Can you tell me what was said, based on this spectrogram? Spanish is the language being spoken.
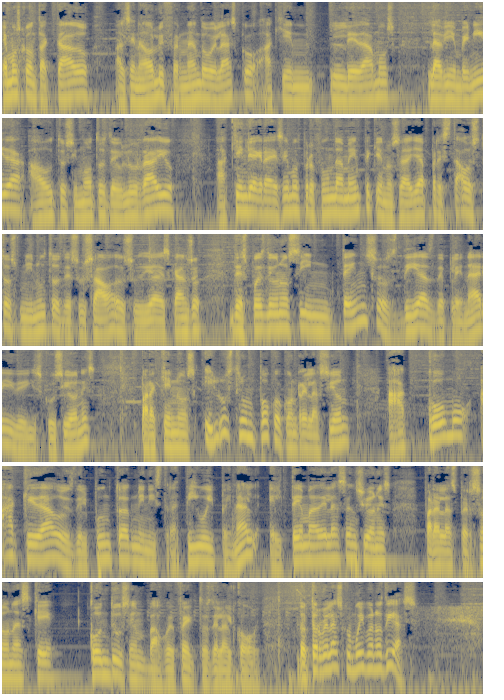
Hemos contactado al senador Luis Fernando Velasco, a quien le damos la bienvenida a Autos y Motos de Blue Radio, a quien le agradecemos profundamente que nos haya prestado estos minutos de su sábado, su día de descanso, después de unos intensos días de plenaria y de discusiones, para que nos ilustre un poco con relación a cómo ha quedado desde el punto administrativo y penal el tema de las sanciones para las personas que conducen bajo efectos del alcohol. Doctor Velasco, muy buenos días.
